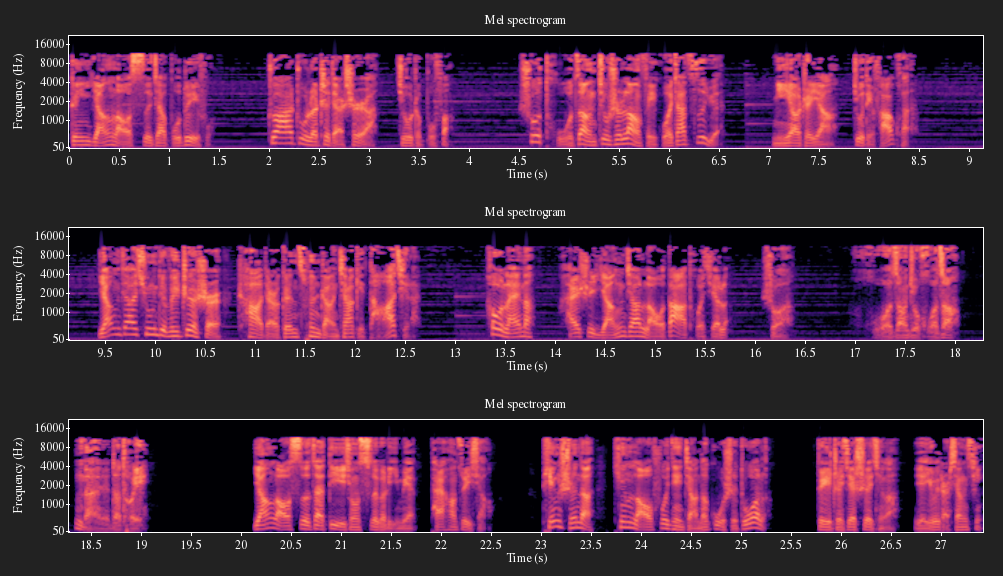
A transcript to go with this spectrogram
跟杨老四家不对付，抓住了这点事啊，揪着不放，说土葬就是浪费国家资源。你要这样就得罚款。杨家兄弟为这事儿差点跟村长家给打起来，后来呢，还是杨家老大妥协了，说：“火葬就火葬，奶奶的腿。”杨老四在弟兄四个里面排行最小，平时呢听老父亲讲的故事多了，对这些事情啊也有点相信，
